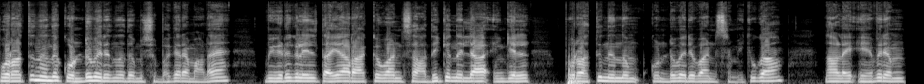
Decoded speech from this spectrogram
പുറത്തുനിന്ന് കൊണ്ടുവരുന്നതും ശുഭകരമാണ്. വീടുകളിൽ തയ്യാറാക്കുവാൻ സാധിക്കുന്നില്ല എങ്കിൽ പുറത്തുനിന്നും കൊണ്ടുവരുവാൻ ശ്രമിക്കുക. നാളെ ഏവരും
